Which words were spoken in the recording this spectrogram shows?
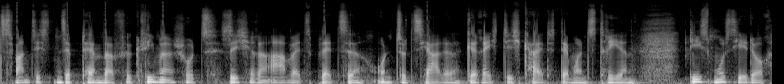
20. September für Klimaschutz, sichere Arbeitsplätze und soziale Gerechtigkeit demonstrieren. Dies muss jedoch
